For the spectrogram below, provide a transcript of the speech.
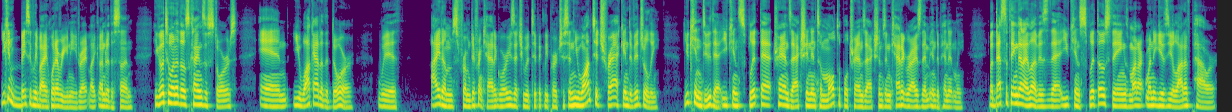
you can basically buy whatever you need, right? Like under the sun. You go to one of those kinds of stores and you walk out of the door with items from different categories that you would typically purchase and you want to track individually, you can do that. You can split that transaction into multiple transactions and categorize them independently. But that's the thing that I love is that you can split those things. Monarch Money gives you a lot of power.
